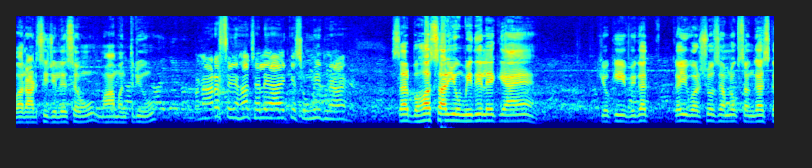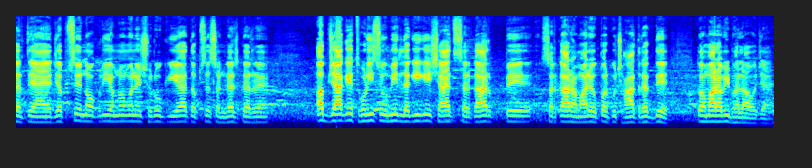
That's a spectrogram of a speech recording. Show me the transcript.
वाराणसी ज़िले से हूँ महामंत्री हूँ। बनारस से यहाँ चले आए किस उम्मीद में आए सर बहुत सारी उम्मीदें लेके आए हैं क्योंकि विगत कई वर्षों से हम लोग संघर्ष करते आए हैं। जब से नौकरी हम लोगों ने शुरू किया, तब से संघर्ष कर रहे हैं। अब जाके थोड़ी सी उम्मीद लगी कि शायद सरकार पे, सरकार हमारे ऊपर कुछ हाथ रख दे तो हमारा भी भला हो जाए।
